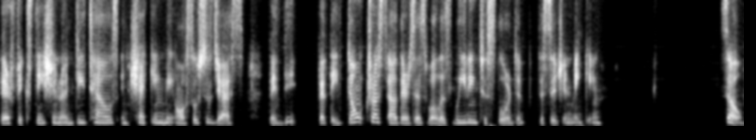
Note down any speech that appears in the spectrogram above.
Their fixation on details and checking may also suggest that they, that they don't trust others as well as leading to slower de- decision making. So,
